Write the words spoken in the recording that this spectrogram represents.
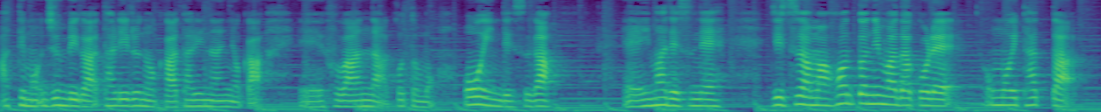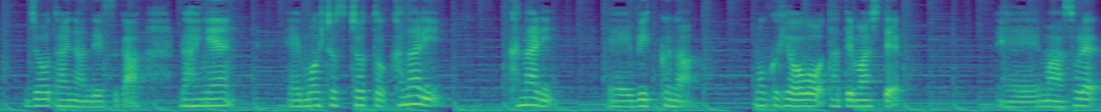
あっても準備が足りるのか足りないのか、えー、不安なことも多いんですが、えー、今ですね実はまあ本当にまだこれ思い立った状態なんですが来年、えー、もう一つちょっとかなりかなり、えビッグな目標を立てまして、えまあそれ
